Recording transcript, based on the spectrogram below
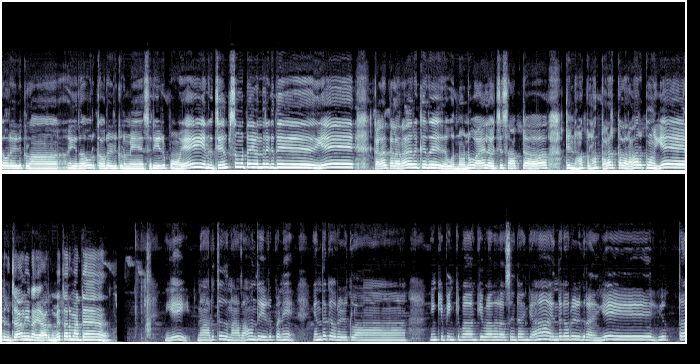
கவரை இழுக்கலாம்? ஏதாவது ஒரு கவரை இழுக்கணுமே. சரி இழுப்போம். ஏய் எனக்கு ஜெம்ஸ் மிட்டாய் வந்திருக்குது. ஏ கலர் கலராக இருக்குது. ஒன்று ஒன்று வாயில் வச்சு சாப்பிட்டா அப்படி நாக்கெல்லாம் கலர் கலராக இருக்கும். ஏ எனக்கு ஜாலி நான் யாருக்குமே தரமாட்டேன். ஏய் நான் அடுத்தது நான் தான் வந்து இழுப்பனே. எந்த கவரை இழுக்கலாம்? இங்கி பிங்கி பாங்கி வாத ரசிட்டாங்க இந்த கவர் இழுக்கிறேன் ஏ இழுத்தா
